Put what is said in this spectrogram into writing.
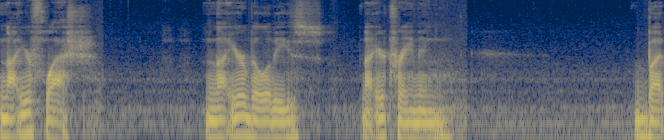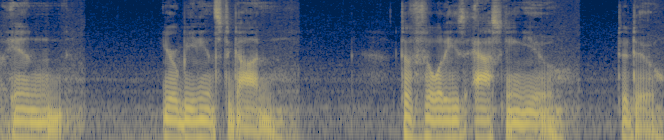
not your flesh, not your abilities, not your training, but in your obedience to God to fulfill what He's asking you to do?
